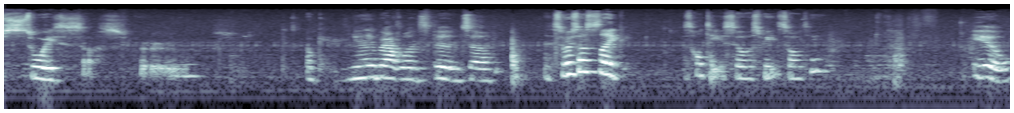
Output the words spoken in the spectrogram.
soy sauce first. Okay. You only brought one spoon, so. Soy sauce is like salty, so sweet, salty. Ew.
